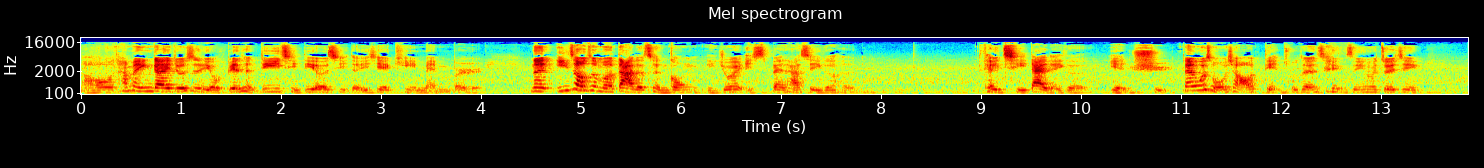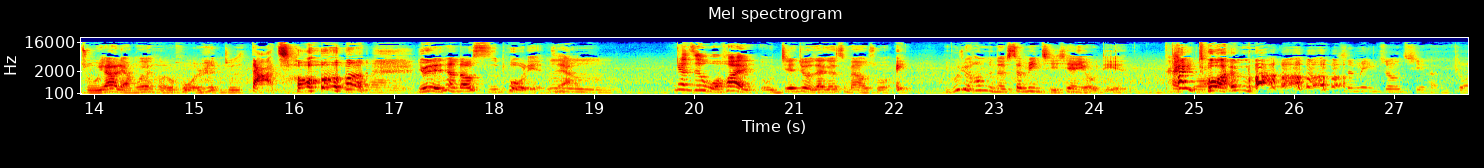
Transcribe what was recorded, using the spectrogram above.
然后他们应该就是有变成第一期、第二期的一些 key member。那依照这么大的成功，你就会 expect 它是一个很可以期待的一个延续。但为什么我想要点出这件事情，是因为最近主要两位合伙人就是大吵，有点像到撕破脸这样。嗯，但是我后来，我今天就有在跟 Smile 说，哎、你不觉得他们的生命期限有点太短吗？生命周期很短，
